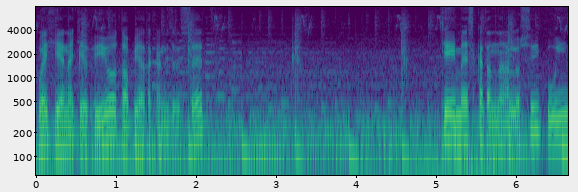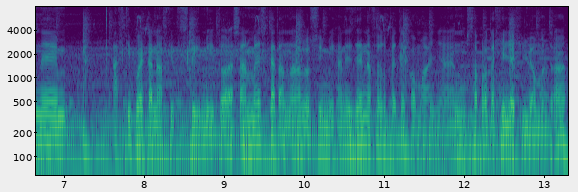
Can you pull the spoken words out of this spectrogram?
που έχει ένα και δύο, τα οποία τα κάνεις reset. Και η μέση κατανάλωση που είναι αυτή που έκανα αυτή τη στιγμή. Τώρα, σαν μέση κατανάλωση η μηχανής δεν είναι αυτό το 5,9. Στα πρώτα 1000 χιλιόμετρα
